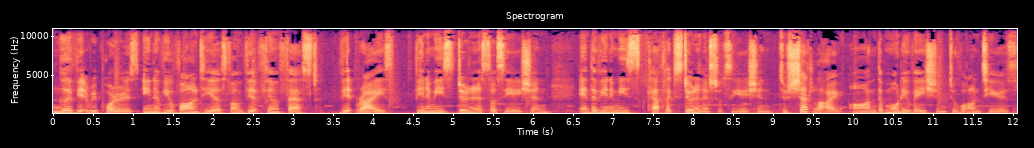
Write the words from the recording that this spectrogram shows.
Người Việt reporters interview volunteers from Viet Film Fest, Viet Rise, Vietnamese Student Association, and the Vietnamese Catholic Student Association to shed light on the motivation to volunteers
